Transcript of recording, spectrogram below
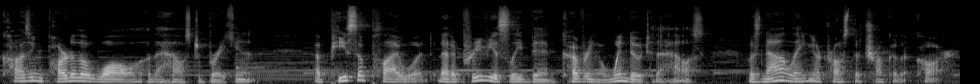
causing part of the wall of the house to break in. A piece of plywood that had previously been covering a window to the house was now laying across the trunk of the car.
